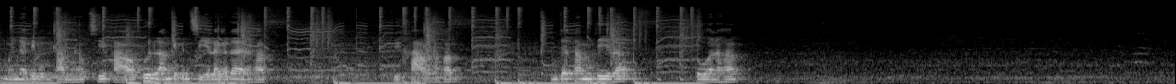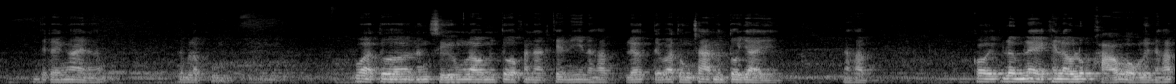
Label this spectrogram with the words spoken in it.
เหมือนอย่างที่ผมทำนะครับ สีขาวพื้นหลังจะเป็นสีอะไรก็ได้นะครับ สีขาวนะครับผมจะทำทีละตัวนะครับจะได้ง่ายนะครับสำหรับผมเพราะว่าตัวหนังสือของเรามันตัวขนาดแค่นี้นะครับ แล้วแต่ว่าธงชาติมันตัวใหญ่ นะครับ ก็เริ่มแรกให้เราลบขาวออกเลยนะครับ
